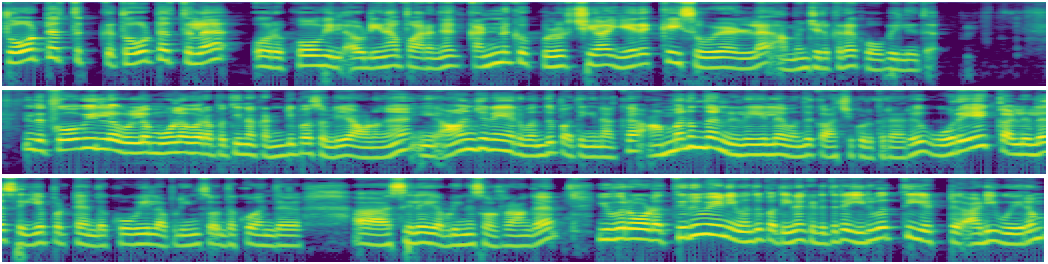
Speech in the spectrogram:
தோட்டத்துக்கு தோட்டத்தில் ஒரு கோவில் அப்படின்னா பாருங்கள் கண்ணுக்கு குளிர்ச்சியாக இயற்கை சூழலில் அமைஞ்சிருக்கிற கோவில் இது. இந்த கோவிலில் உள்ள மூலவரை பற்றி நான் கண்டிப்பாக சொல்லி ஆகணுங்க. ஆஞ்சநேயர் வந்து பார்த்தீங்கன்னாக்கா அமர்ந்த நிலையில் வந்து காட்சி கொடுக்குறாரு. ஒரே கல்லில் செய்யப்பட்ட இந்த கோவில் அப்படின்னு சொல் இந்த கோ இந்த சிலை அப்படின்னு சொல்கிறாங்க இவரோட திருமேனி வந்து பார்த்திங்கன்னா கிட்டத்தட்ட இருபத்தி எட்டு அடி உயரம்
